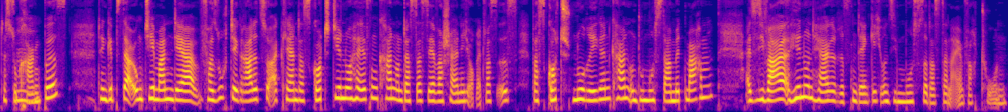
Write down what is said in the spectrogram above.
dass du mhm. krank bist. Dann gibt's da irgendjemanden, der versucht dir gerade zu erklären, dass Gott dir nur helfen kann und dass das sehr wahrscheinlich auch etwas ist, was Gott nur regeln kann und du musst da mitmachen. Also sie war hin und her gerissen, denke ich, und sie musste das dann einfach tun.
